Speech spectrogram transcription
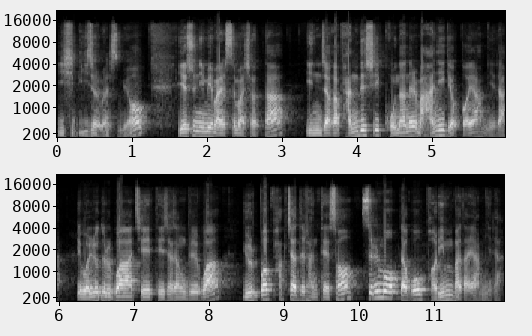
22절 말씀이요. 예수님이 말씀하셨다. 인자가 반드시 고난을 많이 겪어야 합니다. 원료들과 제 대자장들과 율법 학자들한테서 쓸모없다고 버림받아야 합니다.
